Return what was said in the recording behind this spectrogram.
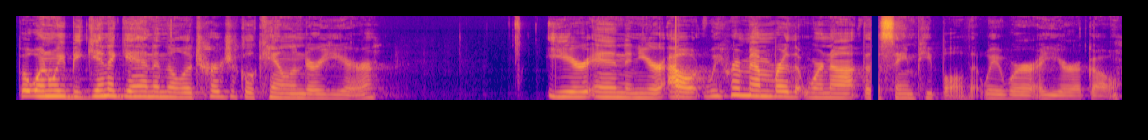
but when we begin again in the liturgical calendar year, year in and year out, we remember that we're not the same people that we were a year ago,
